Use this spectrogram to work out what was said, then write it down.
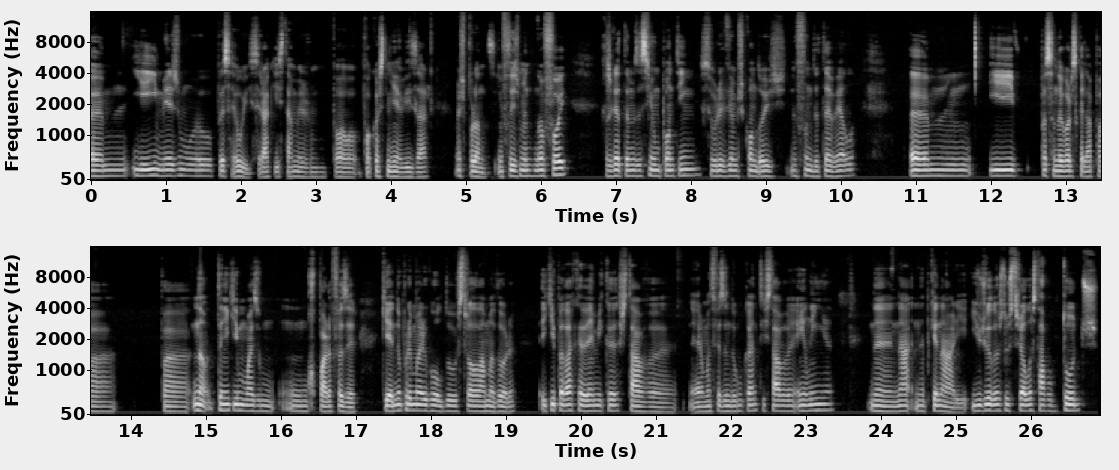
Um, e aí mesmo eu pensei, ui, será que isso está mesmo para o, para o Costinha avisar? Mas pronto, infelizmente não foi resgatamos assim um pontinho, sobrevivemos com dois no fundo da tabela. Um, e passando agora, se calhar, para, para. Não, tenho aqui mais um, um reparo a fazer, que é no primeiro gol do Estrela da Amadora, a equipa da Académica estava. Era uma defesa de um canto e estava em linha na, na, na pequena área. E os jogadores do Estrela estavam todos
